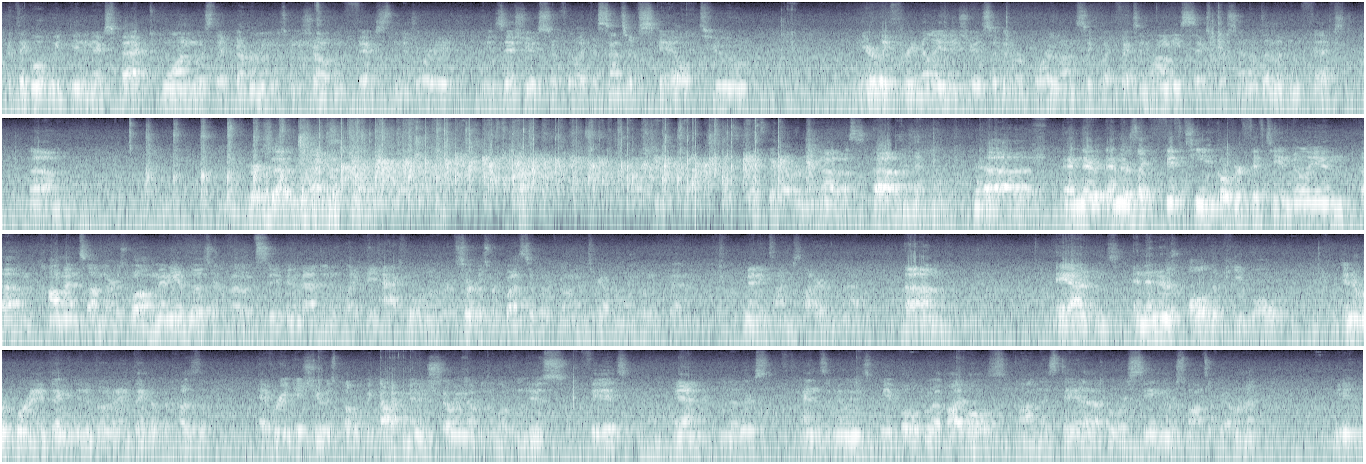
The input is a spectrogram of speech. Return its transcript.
I think what we didn't expect, one, was that government was going to show up and fix the majority of these issues. So for like a sense of scale, two, nearly 3 million issues have been reported on SeeClick Fix and 86% of them have been fixed. Um, so, That's the government, not us. Uh, and there, and there's like 15, over 15 million um, comments on there as well. Many of those are votes, so you can imagine like the actual number of service requests that would have gone into government would have been many times higher than that. Um, and and then there's all the people who didn't report anything didn't vote anything, but because the, every issue is publicly documented, showing up in the local news feeds, and you know there's tens of millions of people who have eyeballs on this data who are seeing the response of government. It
